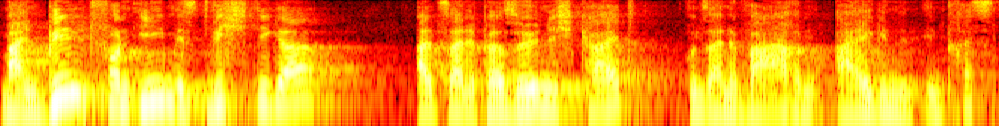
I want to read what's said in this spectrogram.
Mein Bild von ihm ist wichtiger als seine Persönlichkeit und seine wahren eigenen Interessen.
